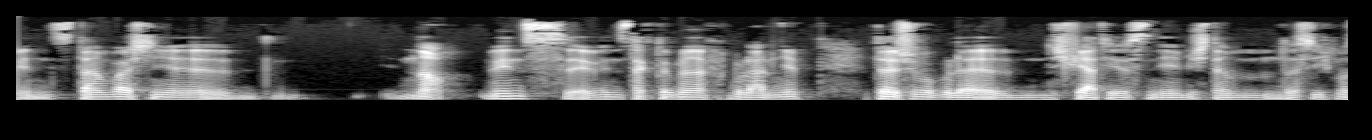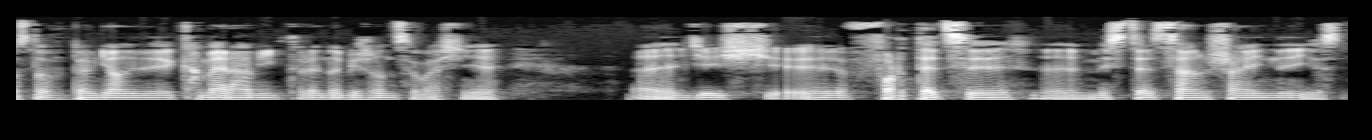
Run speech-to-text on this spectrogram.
więc tam właśnie no, więc, więc tak to wygląda popularnie. Też w ogóle świat jest, nie wiem, gdzieś tam dosyć mocno wypełniony kamerami, które na bieżąco właśnie e, gdzieś e, w fortecy e, Mr. Sunshine jest,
